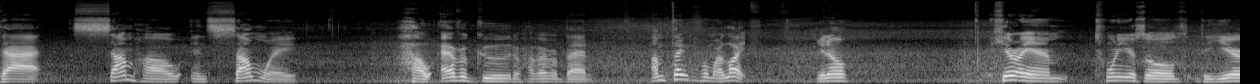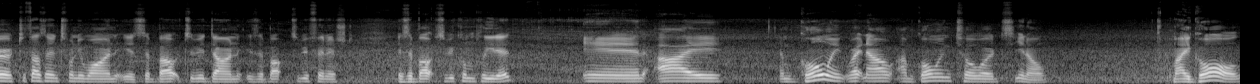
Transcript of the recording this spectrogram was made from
that somehow, in some way, however good or however bad, I'm thankful for my life. You know, here I am, 20 years old. The year 2021 is about to be done, is about to be finished, is about to be completed. And I am going, right now, I'm going towards, you know, my goal,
